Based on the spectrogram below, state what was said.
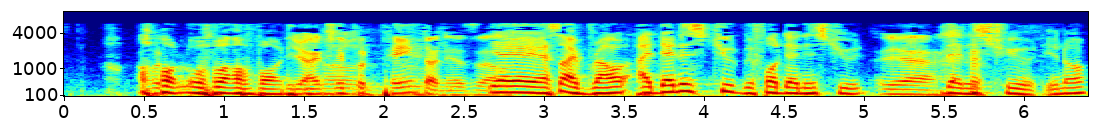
all over our body. You actually Oh, put paint on yourself. Yeah, yeah, yeah. So I brown. I Dennis Chute before Dennis Chute. Yeah. Dennis Chute, you know.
